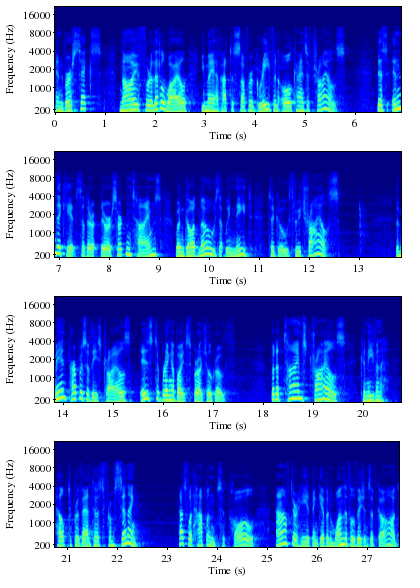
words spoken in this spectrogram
in verse 6. Now, for a little while, you may have had to suffer grief in all kinds of trials. This indicates that there, there are certain times when God knows that we need to go through trials. The main purpose of these trials is to bring about spiritual growth. But at times, trials can even help to prevent us from sinning. That's what happened to Paul after he had been given wonderful visions of God.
